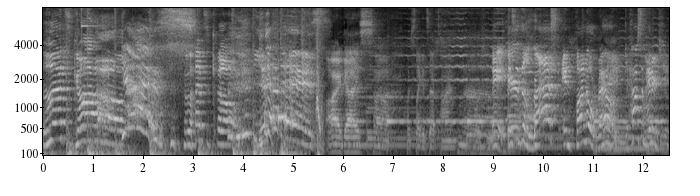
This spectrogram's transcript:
Let's go! Yes! Let's go. Yes! All right, guys. Uh, looks like it's that time. Hey, this is the last and final round. Have some energy.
